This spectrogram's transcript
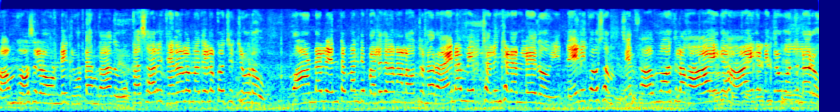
ఫామ్ హౌస్లో ఉండి చూడటం కాదు. ఒక్కసారి జనాల మధ్యలోకి వచ్చి చూడు. మా అన్నలు ఎంతమంది బలిదానాలు అవుతున్నారు. అయినా మీరు చలించడం లేదు. దేనికోసం? మీరు ఫామ్ హౌస్లో హాయిగా హాయిగా నిద్రపోతున్నారు.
